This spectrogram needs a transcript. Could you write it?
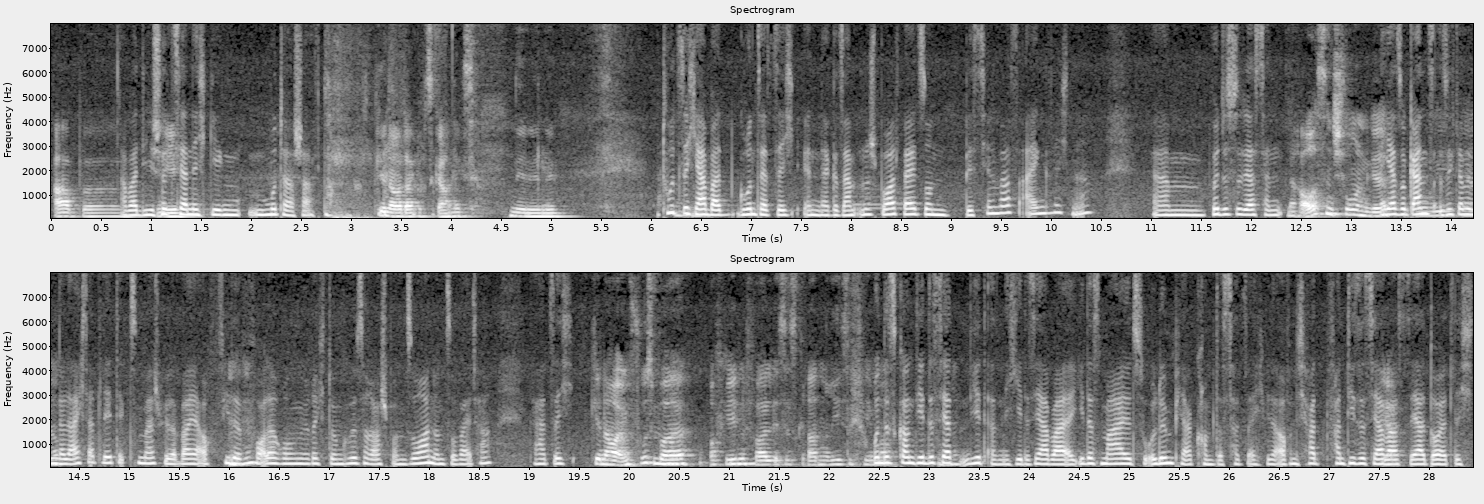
Aber, Aber die schützt nee. ja nicht gegen Mutterschaft. Genau, da gibt es gar nichts. Nee, nee, okay. nee. Tut sich aber grundsätzlich in der gesamten Sportwelt so ein bisschen was eigentlich, ne? Ähm, würdest du das dann. Nach außen schon, gell? Ja, so ganz. Also, ich glaube, ja. in der Leichtathletik zum Beispiel, da war ja auch viele mhm. Forderungen Richtung größerer Sponsoren und so weiter. Da hat sich. Genau, im Fußball mhm. auf jeden Fall ist es gerade ein Riesenthema. Und es kommt jedes Jahr, mhm. also nicht jedes Jahr, aber jedes Mal zu Olympia kommt das tatsächlich wieder auf. Und ich fand, dieses Jahr ja. war es sehr deutlich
